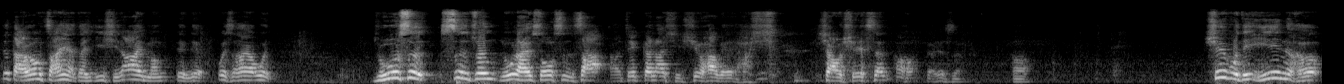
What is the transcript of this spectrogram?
这打用展演的，以前爱蒙对不对？为什么要问？如是世尊如来说是沙啊，这跟他起修好的小学生啊，小学生啊。须菩提一应何？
